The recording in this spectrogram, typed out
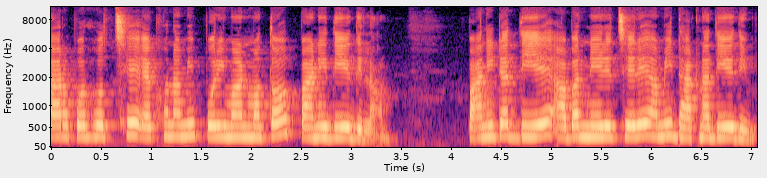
তারপর হচ্ছে এখন আমি পরিমাণ মতো পানি দিয়ে দিলাম। পানিটা দিয়ে আবার নেড়ে চেড়ে আমি ঢাকনা দিয়ে দিব।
